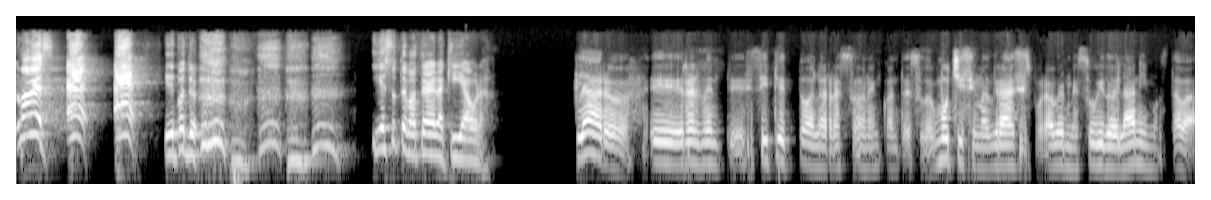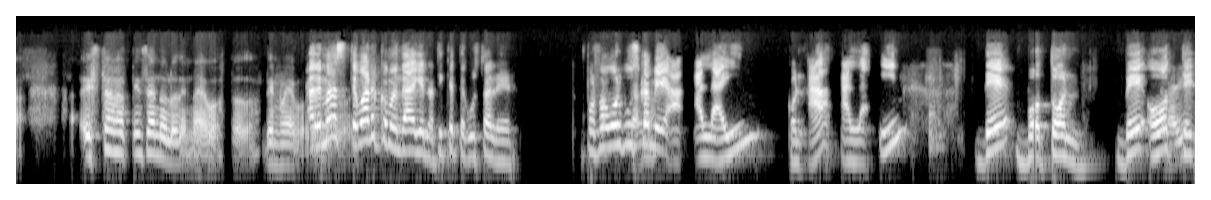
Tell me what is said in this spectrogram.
¡No mames! ¡Eh! ¡Eh! Y después Y eso te va a traer aquí y ahora. Claro, eh, realmente sí tiene toda la razón en cuanto a eso. Muchísimas gracias por haberme subido el ánimo. Estaba, estaba pensándolo de nuevo, todo, de nuevo. Además, te voy a recomendar a alguien a ti que te gusta leer. Por favor, búscame a Alain, con A, Alain, de Botón. B-O-T.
